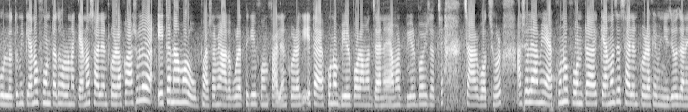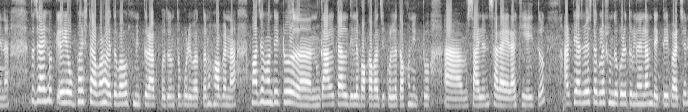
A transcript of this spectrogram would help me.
বলল, তুমি কেন ফোনটা ধরো না? কেন সাইলেন্ট করে রাখো? আসলে এটা না আমার অভ্যাস। আমি আগাগোড়ার থেকেই ফোন সাইলেন্ট করে রাখি। এটা এখনও বিয়ের পর আমার যায় না আমার বিয়ের বয়স যাচ্ছে চার বছর। আসলে আমি এখনও ফোনটা কেন যে সাইলেন্ট করে রাখি আমি নিজেও জানি না। তো যাই হোক, এই অভ্যাসটা আমার হয়তো বা মৃত্যুর আগ পর্যন্ত পরিবর্তন হবে না। মাঝে মধ্যে একটু গাল টাল দিলে, বকাবাজি করলে তখন একটু সাইলেন্ট ছাড়াই রাখি। এই তো। আর পেঁয়াজ বেরেস্তাগুলো সুন্দর করে তুলে নিলাম, দেখতেই পাচ্ছেন।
